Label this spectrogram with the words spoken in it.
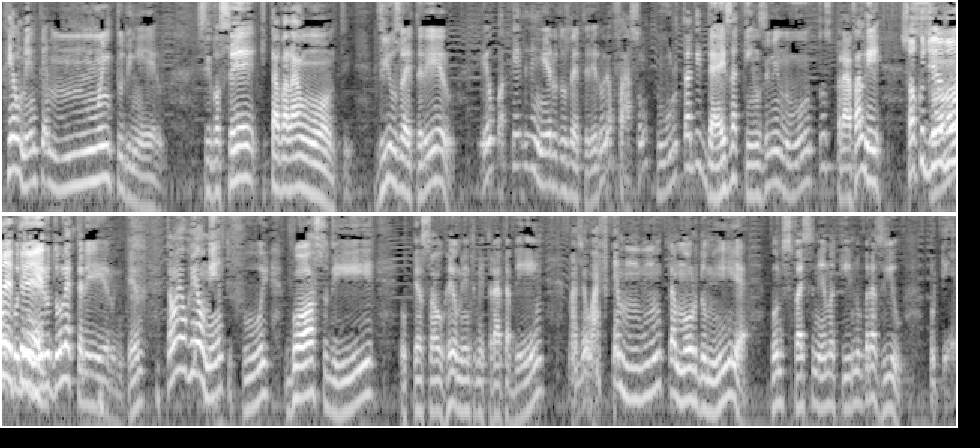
Realmente é muito dinheiro. Se você que estava lá ontem viu os letreiros, eu com aquele dinheiro dos letreiros eu faço um curta de 10 a 15 minutos para valer. Só com o dinheiro do com letreiro. o dinheiro do letreiro, entende? Então eu realmente fui, gosto de ir, o pessoal realmente me trata bem, mas eu acho que é muita mordomia quando se faz cinema aqui no Brasil. Porque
